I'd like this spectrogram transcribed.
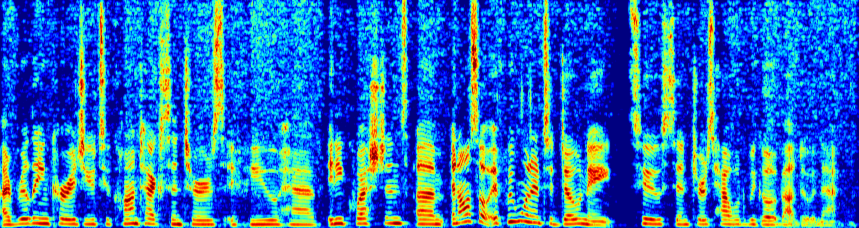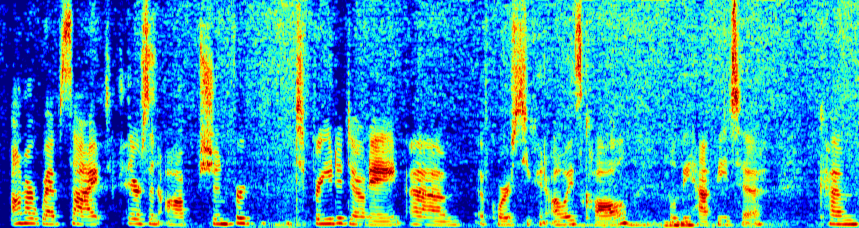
I really encourage you to contact centers if you have any questions. Um, and also, if we wanted to donate to centers, how would we go about doing that? On our website, there's an option for for you to donate. Um, of course, you can always call. We'll be happy to come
